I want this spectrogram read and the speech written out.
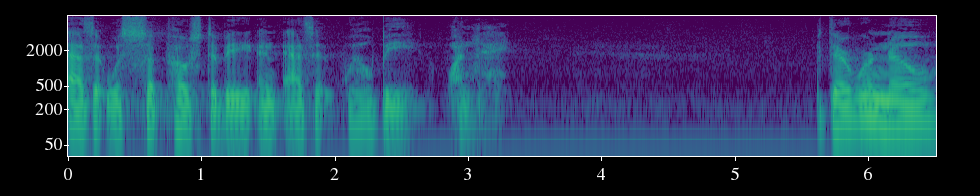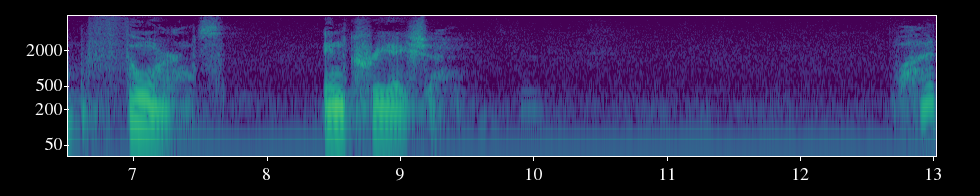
as it was supposed to be, and as it will be one day. But there were no thorns in creation. What?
